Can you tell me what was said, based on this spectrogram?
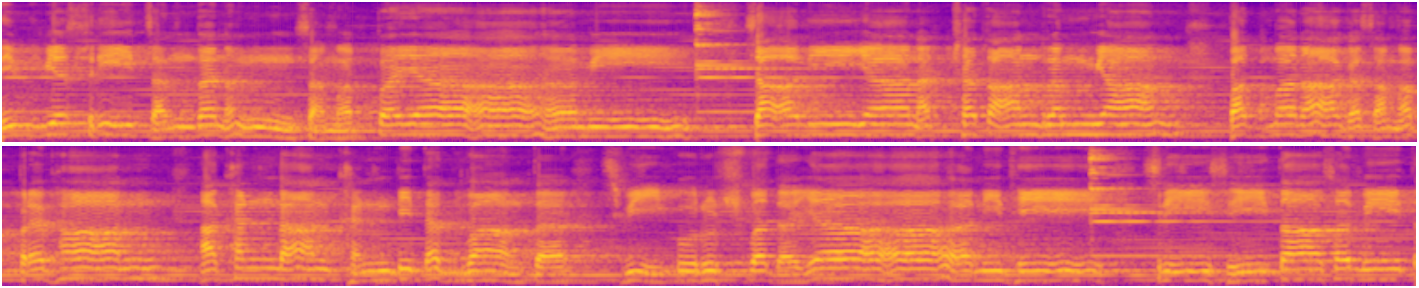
दिव्यश्रीचन्दनं समर्पयामि शालीयानक्षतान् रम्यान् पद्मरागसमप्रभान् अखण्डान् खण्डितद्वान्त स्वीकुरुष्वदयानिधि। श्रीसीतासमेत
